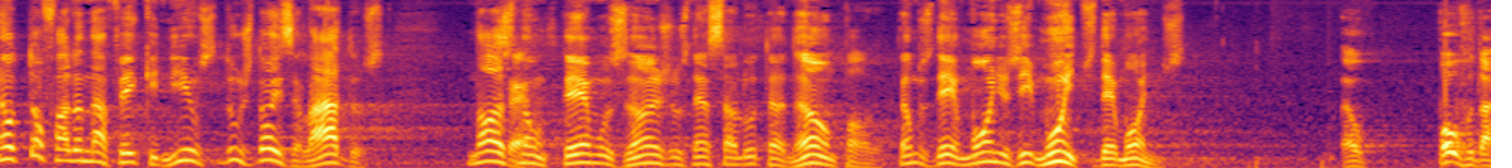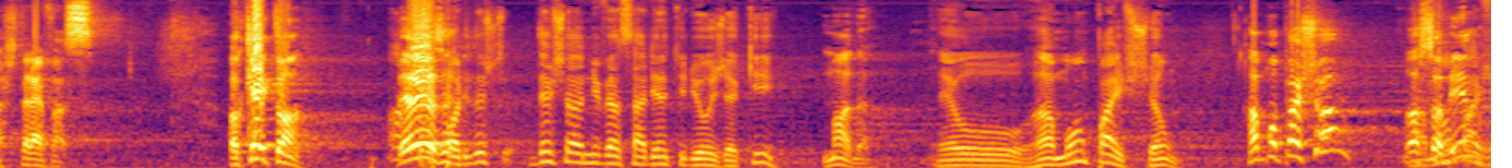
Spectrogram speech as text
Não, eu estou falando na fake news dos dois lados. Nós certo. não temos anjos nessa luta, não, Paulo. Temos demônios e muitos demônios. É o povo das trevas. Ok, Tom? Beleza? Pode, deixa, deixa o aniversariante de hoje aqui. Manda. É o Ramon Paixão. Ramon Paixão? Nós sabemos.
